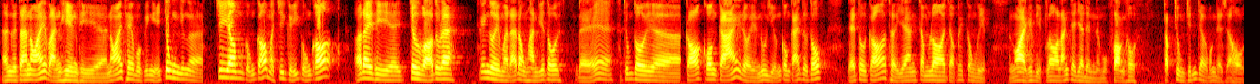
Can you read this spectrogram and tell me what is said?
À, người ta nói bạn Hiền thì ờ, nói theo một cái nghĩa chung nhưng mà tri âm cũng có mà tri kỷ cũng có. Ở đây thì ờ, trừ vợ tôi ra, cái người mà đã đồng hành với tôi để chúng tôi ờ, có con cái rồi nuôi dưỡng con cái tôi tốt, để tôi có thời gian chăm lo cho cái công việc. Ngoài cái việc lo lắng cho gia đình là một phần thôi, tập trung chính cho vấn đề xã hội.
